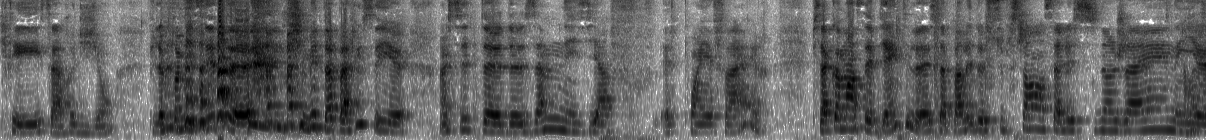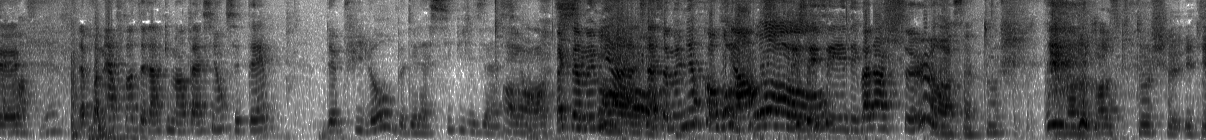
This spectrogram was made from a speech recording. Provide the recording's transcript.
créer sa religion. Puis le premier site qui m'est apparu, c'est un site de zamnesia.fr. Puis ça commençait bien, ça parlait de substances hallucinogènes et Ah, euh, la première phrase de l'argumentation c'était depuis l'aube de la civilisation. Oh, ça m'a mis, oh. ça, en confiance. Oh, oh. C'est des valeurs sûres. Ah, ça touche. C'est de phrase qui touche et qui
